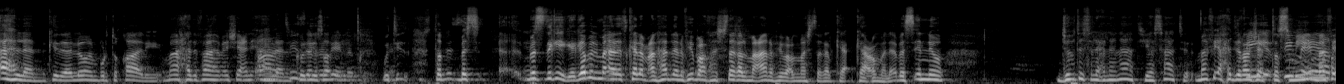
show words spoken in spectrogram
أهلا كذا لون برتقالي. ما حد فاهم إيش يعني أهلا. آه، كل يص... وتي... طب بس بس دقيقة قبل ما أنا أتكلم عن هذا أنا في بعض اشتغل معانا في بعض ما اشتغل ك... كعملاء بس إنه جودة الإعلانات يا ساتر. ما في أحد يراجع التصميم ما في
